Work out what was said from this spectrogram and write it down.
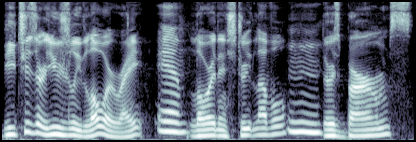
Beaches are usually lower, right? yeah. Lower than street level. Mm-hmm. There's berms.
